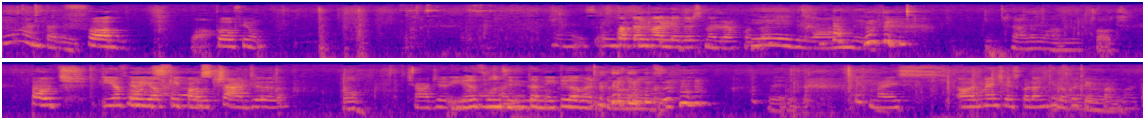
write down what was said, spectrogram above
ఏమంటారు? ఫాగ్ పర్ఫ్యూమ్ పక్కన వాళ్ళ ఎదురు స్మెల్ రాకుండా. చాలా బాగుంది. పౌచ్ పౌచ్ ఇయర్ ఫోన్స్కి పౌచ్ చార్జర్ ఓ. చార్జర్ ఇయర్ ఫోన్స్ ఇంత నీట్గా పెడుతున్నారు. వెరీ గుడ్ నైస్ ఆర్గనైజ్ చేసుకోవడానికి ఇది ఒక టిప్ అన్నమాట.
